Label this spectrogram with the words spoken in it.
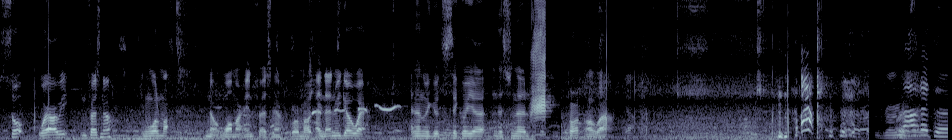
So, where are we in Fresno? In Walmart. No, Walmart in Fresno. Walmart. And then Fresno. we go where? And then we go to Sequoia National Park. Oh wow. Non, arrête, euh,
